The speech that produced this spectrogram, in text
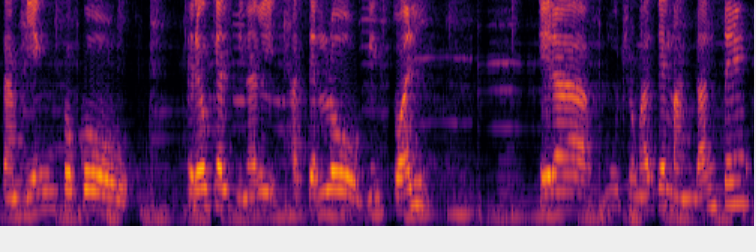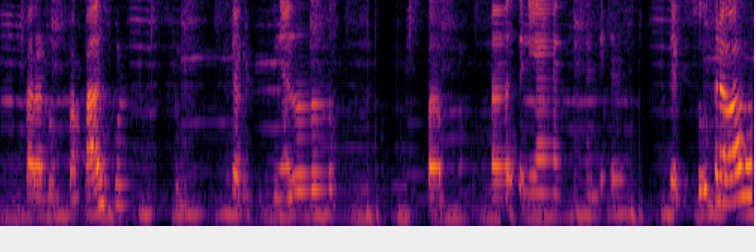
también un poco, creo que al final hacerlo virtual era mucho más demandante para los papás porque al final los papás tenían que de su trabajo,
